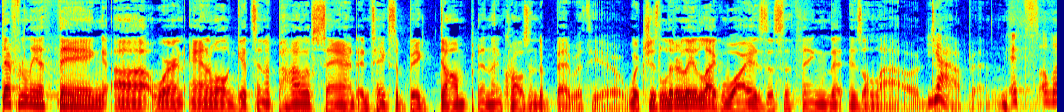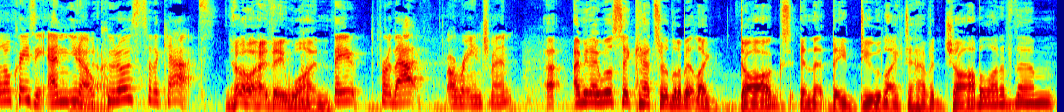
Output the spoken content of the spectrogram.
definitely a thing uh, where an animal gets in a pile of sand and takes a big dump and then crawls into bed with you, which is literally like, why is this a thing that is allowed to Yeah. happen? It's a little crazy. And, you know, know. kudos to the cats. No, I, they won. They for that arrangement. Uh, I mean, I will say cats are a little bit like dogs in that they do like to have a job. A lot of them,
